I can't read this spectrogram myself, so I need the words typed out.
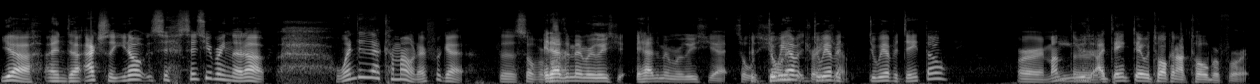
Yeah, and uh, actually, you know, s- since you bring that up, when did that come out? I forget the silver. It bar. hasn't been released. Yet. It hasn't been released yet. So Do we have a, do we have a do we have a date though, or a month? Or, I think they were talking October for it.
